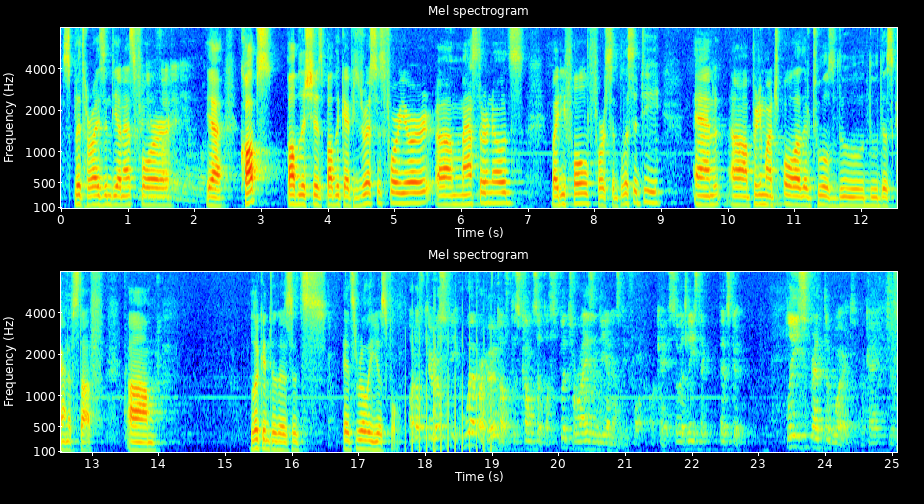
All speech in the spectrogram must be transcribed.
Split Horizon DNS for, yeah, kops publishes public IP addresses for your um, master nodes by default for simplicity. And uh, pretty much all other tools do, do this kind of stuff. Um, look into this, it's, it's really useful. Out of curiosity, whoever heard of this concept of split horizon DNS before? Okay, so at least that's good. Please spread the word, okay? Just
